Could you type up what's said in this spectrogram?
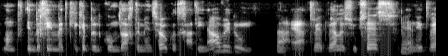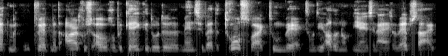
want in het begin met kikker.com dachten mensen ook: wat gaat hij nou weer doen? Nou ja, het werd wel een succes. En het werd, het werd met argusogen bekeken door de mensen bij de Tros waar ik toen werkte. Want die hadden nog niet eens een eigen website.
